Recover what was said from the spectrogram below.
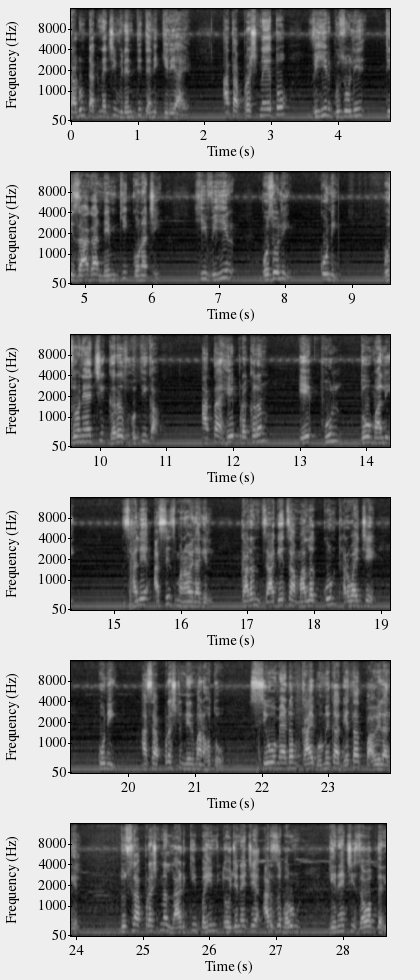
काढून टाकण्याची विनंती त्यांनी केली आहे. आता प्रश्न येतो विहीर बुजवली ती जागा नेमकी कोणाची? ही विहीर बुजवली कोणी? बुजवण्याची गरज होती का? आता हे प्रकरण एक फूल दो माली झाले असेच म्हणावे लागेल. कारण जागेचा मालक कोण ठरवायचे कोणी? असा प्रश्न निर्माण होतो. सीओ मॅडम काय भूमिका घेतात पाहावे लागेल. दुसरा प्रश्न लाडकी बहीण योजनेचे अर्ज भरून घेण्याची जबाबदारी.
